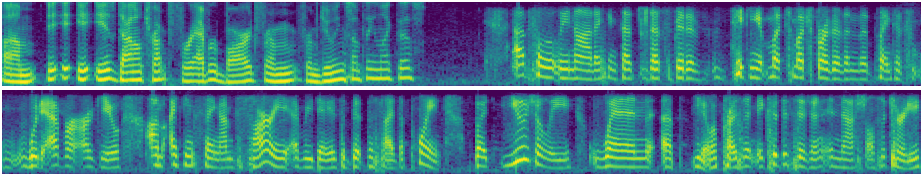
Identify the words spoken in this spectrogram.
Um, is Donald Trump forever barred from from doing something like this? Absolutely not. I think that that's a bit of taking it much much further than the plaintiffs would ever argue. Um, I think saying I'm sorry every day is a bit beside the point. But usually, when a, you know a president makes a decision in national security,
